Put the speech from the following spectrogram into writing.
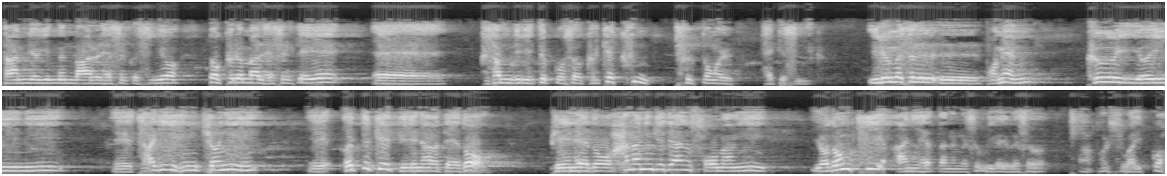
담력 있는 말을 했을 것이며 또 그런 말을 했을 때에 에, 그 사람들이 듣고서 그렇게 큰 출동을 했겠습니까? 이런 것을 보면 그 여인이 에, 자기 형편이 에, 어떻게 변화돼도 변해도 하나님께 대한 소망이 요동치 아니했다는 것을 우리가 여기서 아, 볼 수가 있고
